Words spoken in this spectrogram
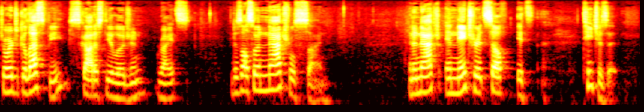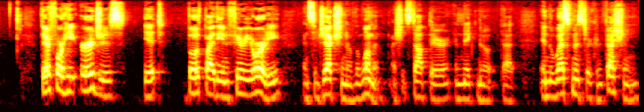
George Gillespie, Scottish theologian, writes It is also a natural sign. In, a nat- in nature itself, it teaches it. Therefore, he urges it both by the inferiority and subjection of the woman. I should stop there and make note that in the Westminster Confession,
